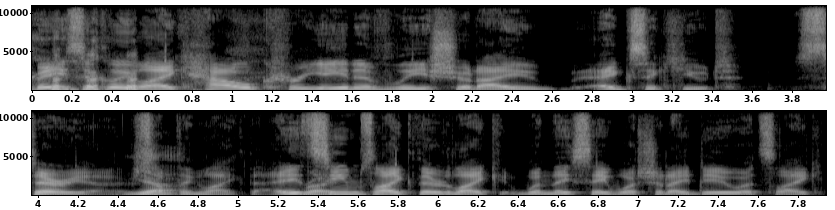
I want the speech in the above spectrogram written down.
basically like how creatively should I execute Saria or Yeah. something like that. It Right. seems like they're like when they say what should I do, it's like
